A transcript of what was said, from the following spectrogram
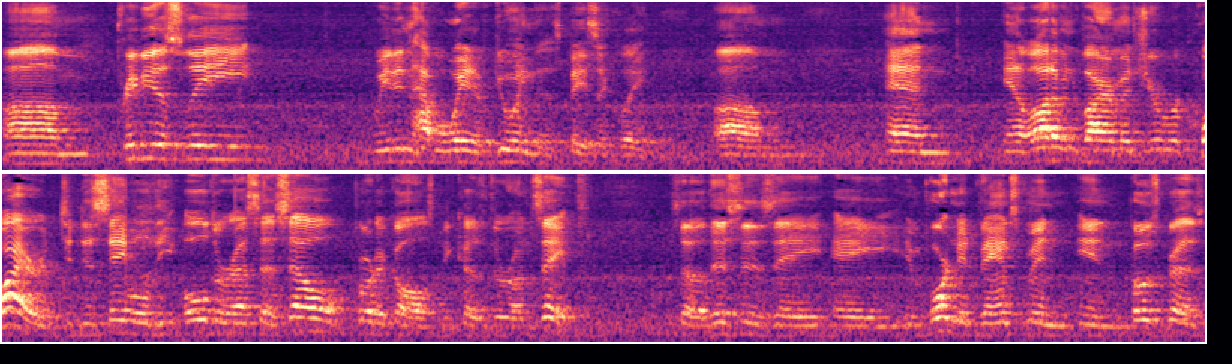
Um, previously, we didn't have a way of doing this, basically. Um, and in a lot of environments, you're required to disable the older SSL protocols because they're unsafe. So this is a, a important advancement in Postgres.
